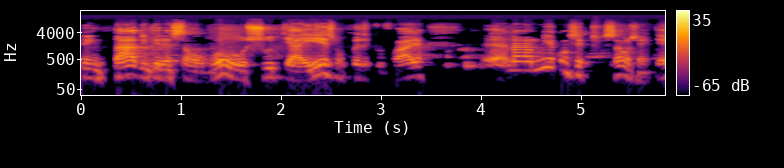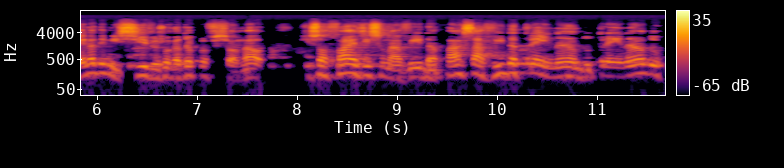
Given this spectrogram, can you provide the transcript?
tentado em direção ao gol, ou chute a esmo, coisa que falha, é, na minha concepção, gente, é inadmissível o jogador profissional que só faz isso na vida, passa a vida treinando, treinando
